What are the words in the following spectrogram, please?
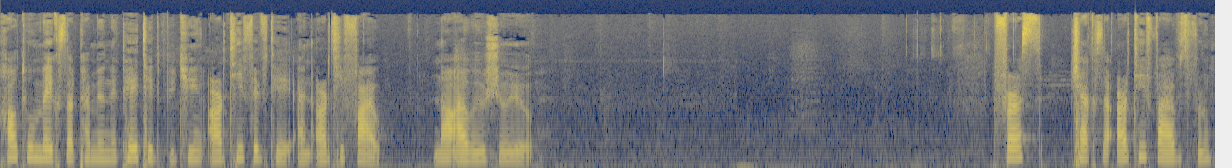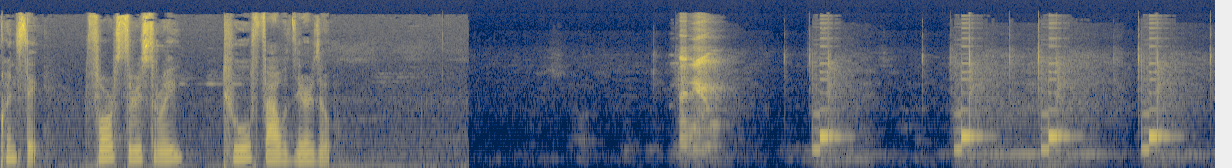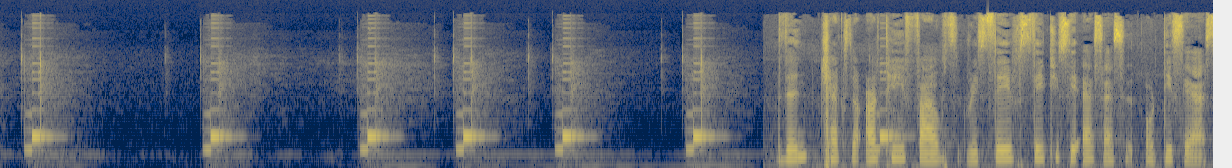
how to make the communicated between RT50 and RT5. Now I will show you. First, check the RT5's frequency 433250. Menu. Then check the RT5's receive CTCSS or DCS.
